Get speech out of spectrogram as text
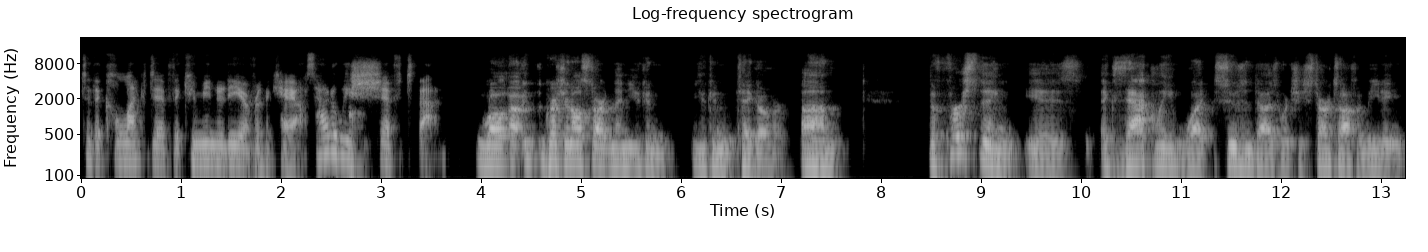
to the collective, the community over the chaos? How do we shift that? Well, uh, Gretchen, I'll start, and then you can you can take over. Um, the first thing is exactly what Susan does when she starts off a meeting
